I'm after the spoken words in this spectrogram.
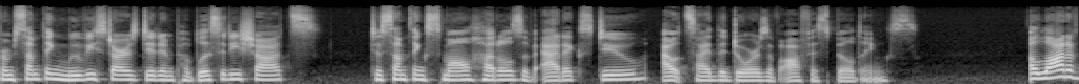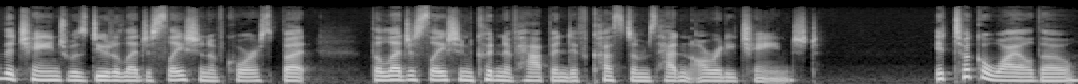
from something movie stars did in publicity shots to something small huddles of addicts do outside the doors of office buildings. A lot of the change was due to legislation, of course, but the legislation couldn't have happened if customs hadn't already changed. It took a while, though,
